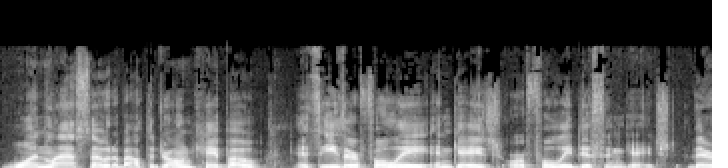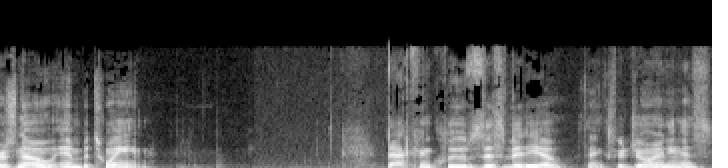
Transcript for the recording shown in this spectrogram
One last note about the drone capo, it's either fully engaged or fully disengaged. There's no in between. That concludes this video. Thanks for joining us.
